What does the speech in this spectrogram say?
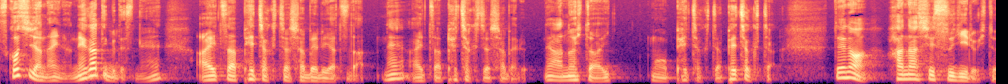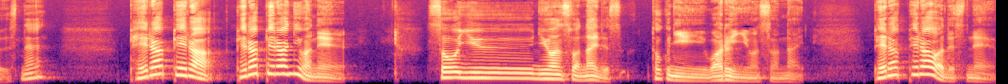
少しじゃないな。ネガティブですね。あいつはペチャクチャ喋るやつだ。ね。あいつはペチャクチャ喋る、ね、あの人はもうペチャクチャペチャクチャ。っていうのは話しすぎる人ですね。ペラペラペラペラにはねそういうニュアンスはないです。特に悪いニュアンスはない。ペラペラはですね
